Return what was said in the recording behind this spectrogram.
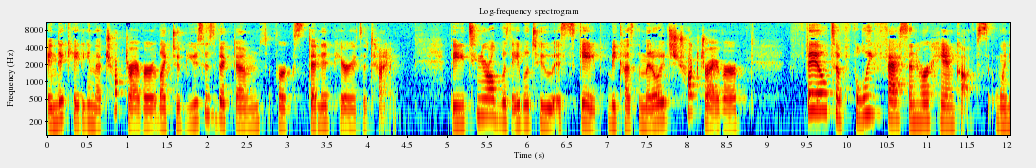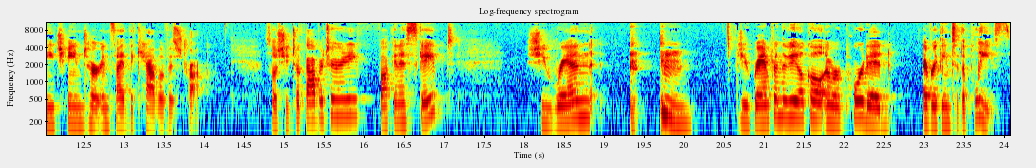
indicating the truck driver liked to abuse his victims for extended periods of time. The 18 year old was able to escape because the middle aged truck driver failed to fully fasten her handcuffs when he chained her inside the cab of his truck. So she took the opportunity, fucking escaped. She ran she ran from the vehicle and reported everything to the police.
